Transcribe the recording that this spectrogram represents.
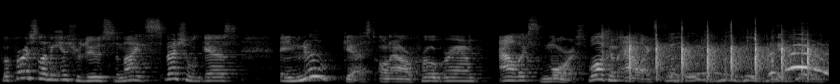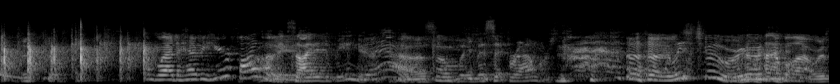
But first, let me introduce tonight's special guest, a new guest on our program, Alex Morris. Welcome, Alex. Thank you. I'm glad to have you here finally. I'm excited to be here. Yeah, so We miss it for hours. at least two or a couple hours.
